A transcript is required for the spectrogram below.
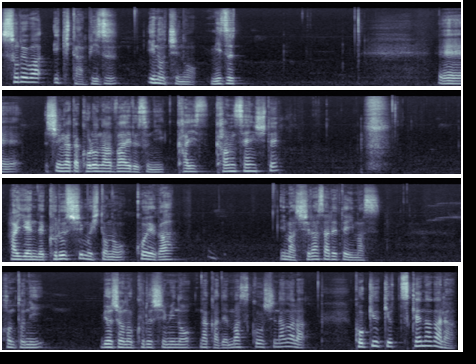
それは生きた水。命の水、えー、新型コロナウイルスに感染して肺炎で苦しむ人の声が今知らされています。本当に病床の苦しみの中でマスクをしながら呼吸器をつけながら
